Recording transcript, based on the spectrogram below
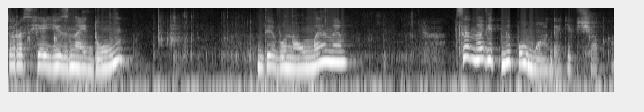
зараз я її знайду. Де вона у мене? Це навіть не помада, дівчатка.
